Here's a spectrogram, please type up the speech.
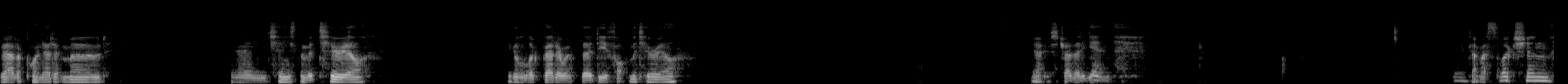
get out of point edit mode, and change the material. Make it look better with the default material. Yeah, let's try that again. Okay, got my selection.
